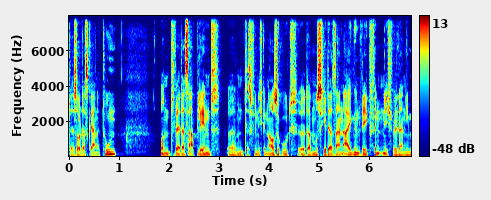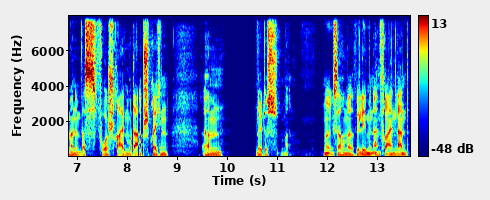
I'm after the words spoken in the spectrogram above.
der soll das gerne tun. Und wer das ablehnt, ähm, das finde ich genauso gut. Äh, da muss jeder seinen eigenen Weg finden. Ich will da niemandem was vorschreiben oder absprechen. Ähm, nee, das, ne, ich sage immer, wir leben in einem freien Land.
